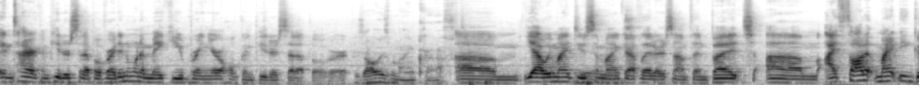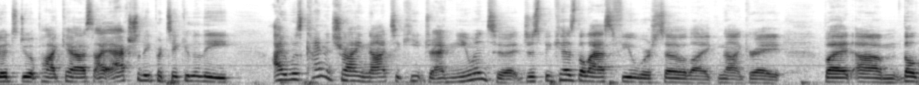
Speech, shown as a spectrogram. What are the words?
entire computer setup over. I didn't want to make you bring your whole computer setup over. There's always Minecraft. Um, yeah, we might do some Minecraft later or something. But um, I thought it might be good to do a podcast. I actually particularly, I was kind of trying not to keep dragging you into it, just because the last few were so like not great. But um, the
